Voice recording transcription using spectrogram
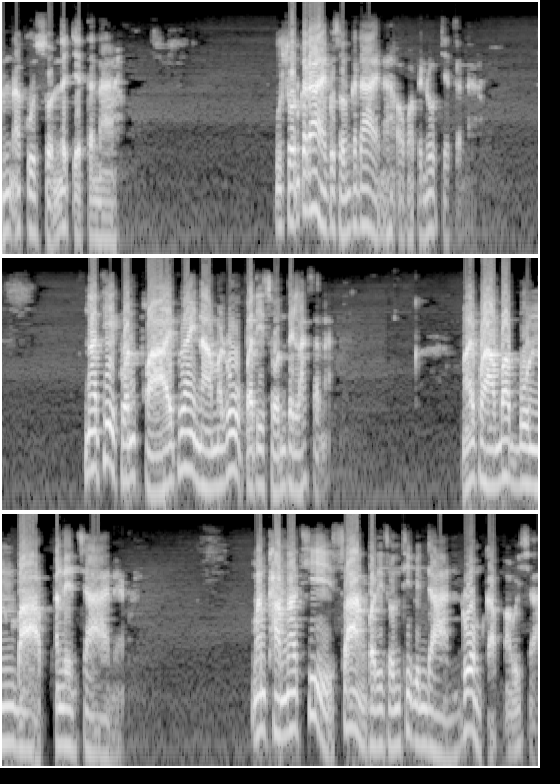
ล อกุศลและเจตนา กุศลก็ได้กุศลก็ได้นะออกมาเป็นรูปเจตนา หน้าที่ขวนขวายเพื่อให้นามารูปปฏิสนเป็นลักษณะ หมายความว่าบุญบาปอเนจาเนี่ย มันทำหน้าที่สร้างปฏิสนธิวิญญาณร่วมกับอวิชชา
